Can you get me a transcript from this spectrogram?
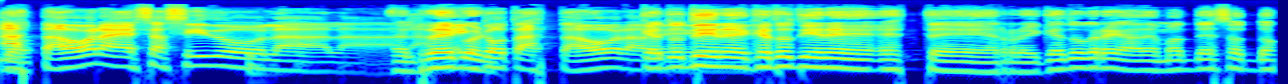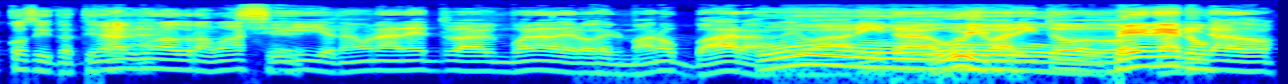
hasta ahora esa ha sido la, la, El la récord. anécdota hasta ahora. ¿Qué tú tienes, qué tú tienes, este, Roy? ¿Qué tú crees, además de esas dos cositas? ¿Tienes alguna otra más? Sí, que- yo tengo una anécdota bien buena de los hermanos Vara, de Uh, Varita 1 y uy, Varito 2. veneno. Varita 2.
